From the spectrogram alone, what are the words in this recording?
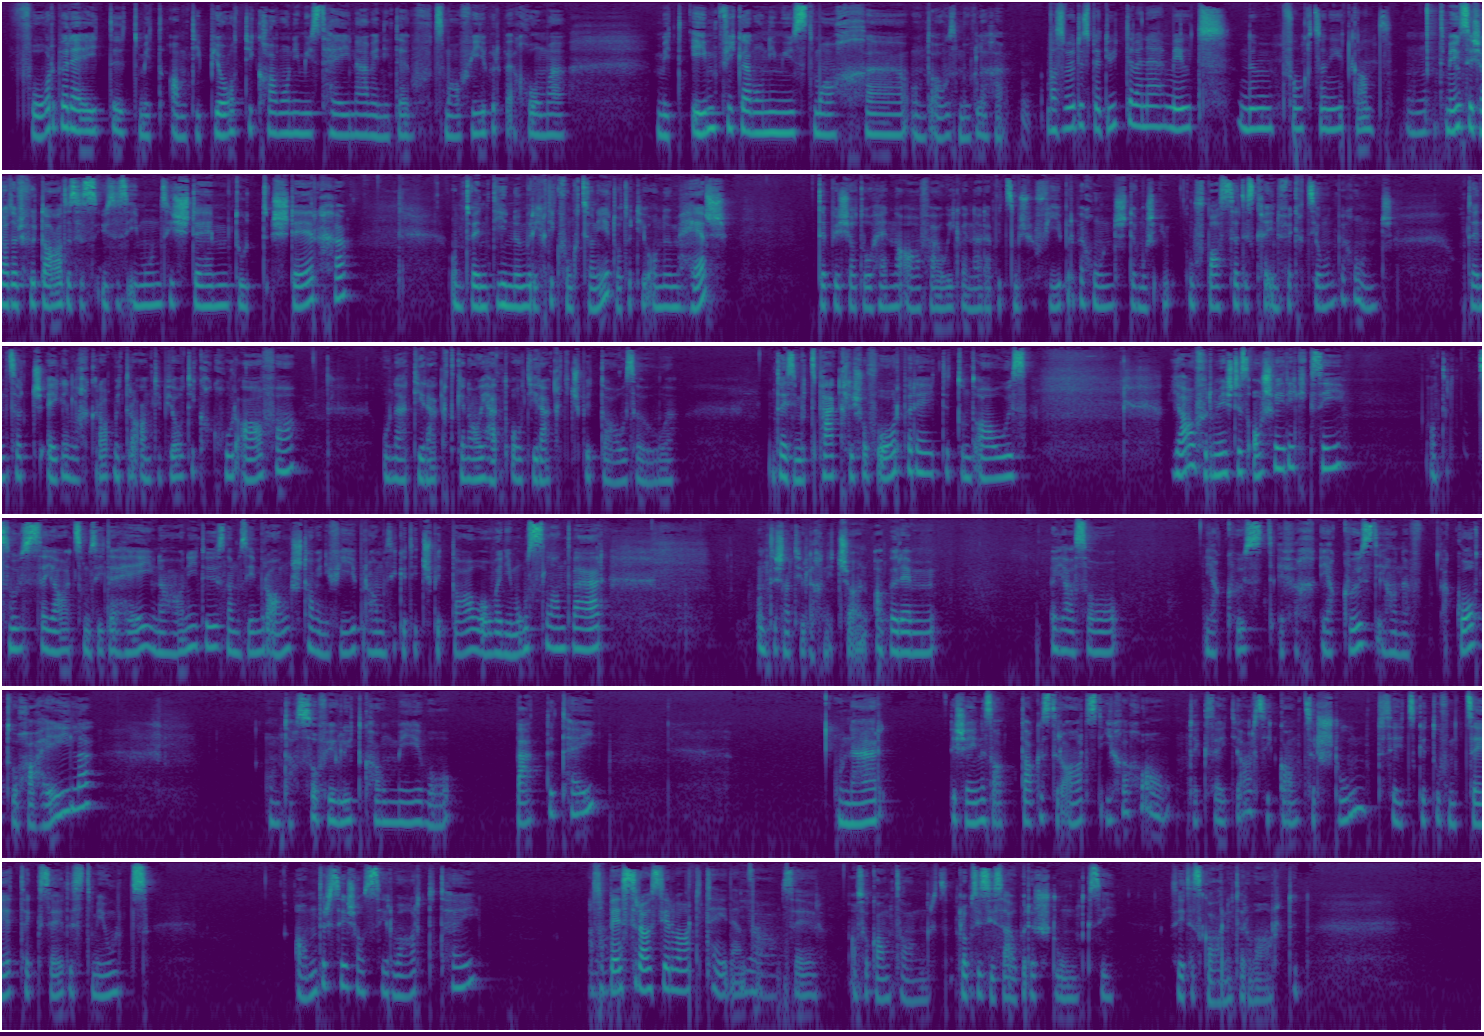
vorbereitet mit Antibiotika, die ich müsste heimnehmen wenn ich dann mal Fieber bekomme, mit Impfungen, die ich müsste machen und alles Mögliche. Was würde es bedeuten, wenn eine Milz nicht mehr funktioniert ganz? Die Milz ist ja dafür da, dass es unser Immunsystem stärken und wenn die nicht mehr richtig funktioniert oder die auch nicht mehr hast, dann bist du ja hier anfällig, wenn du eben zum Beispiel Fieber bekommst, dann musst du aufpassen, dass du keine Infektion bekommst. Und dann solltest du eigentlich gerade mit einer Antibiotikakur anfangen und dann direkt, genau, ich hätte auch direkt ins Spital sollen. Und dann haben wir das Päckchen schon vorbereitet und alles. Ja, für mich war das auch schwierig. Gewesen. Oder zu wissen, ja, jetzt muss ich daheim und dann habe ich das. Dann muss ich immer Angst haben, wenn ich Fieber habe, muss ich ins Spital, auch wenn ich im Ausland wäre. Und das ist natürlich nicht schön. Aber ähm, habe so, ich habe gewusst, einfach, ich habe gewusst, ich habe einen Gott, der heilen kann. Und dass so viele Leute um mich, die gebetet haben. Und dann ist eines Tages der Arzt reingekommen und hat gesagt, ja, er sei ganz erstaunt. Sie hat jetzt auf dem CT gesehen, dass die Milz anders ist, als sie erwartet haben. Also ja. besser, als sie erwartet haben? Ja, sehr. Also ganz anders. Ich glaube, sie waren selber erstaunt. Gewesen. Sie haben das gar nicht erwartet.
